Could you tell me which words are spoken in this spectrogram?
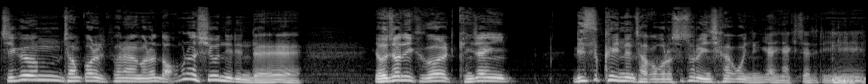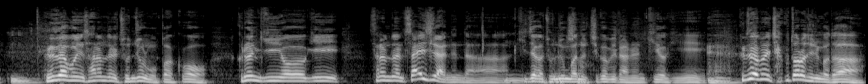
지금 정권을 비판하는 거는 너무나 쉬운 일인데 여전히 그걸 굉장히 리스크 있는 작업으로 스스로 인식하고 있는 게 아니냐 기자들이. 그러다 보니 사람들이 존중을 못 받고 그런 기억이 사람들한테 쌓이질 않는다. 기자가 존중받을 직업이라는 기억이. 그러다 보니 자꾸 떨어지는 거다.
